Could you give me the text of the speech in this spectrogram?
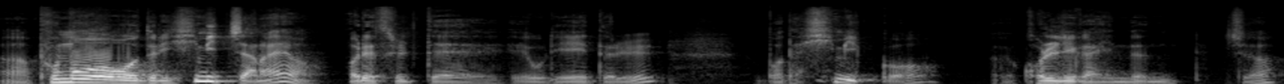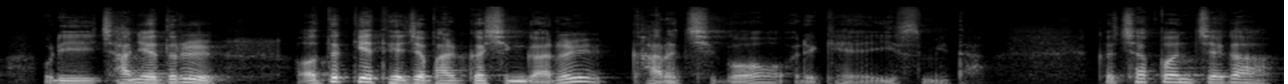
어, 부모들이 힘 있잖아요. 어렸을 때 우리 애들보다 힘 있고 권리가 있는 그죠? 우리 자녀들을 어떻게 대접할 것인가를 가르치고 이렇게 있습니다. 그 첫 번째가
